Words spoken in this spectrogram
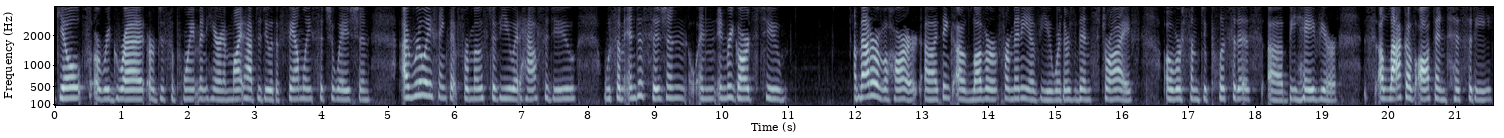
guilt or regret or disappointment here, and it might have to do with a family situation. I really think that for most of you, it has to do with some indecision in, in regards to a matter of a heart. Uh, I think a lover for many of you, where there's been strife over some duplicitous uh, behavior, a lack of authenticity,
